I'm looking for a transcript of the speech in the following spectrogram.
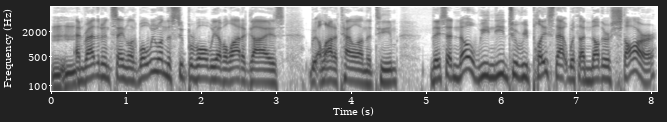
Mm-hmm. And rather than saying like, well, we won the Super Bowl, we have a lot of guys, a lot of talent on the team. They said no, we need to replace that with another star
